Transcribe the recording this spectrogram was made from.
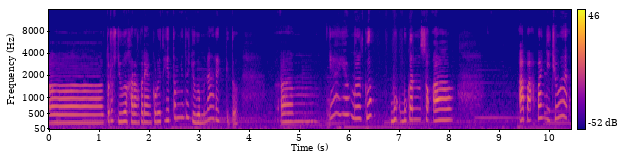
uh, terus juga karakter yang kulit hitam itu juga menarik gitu. Um, ya ya menurut gua bu bukan soal apa-apanya cuma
